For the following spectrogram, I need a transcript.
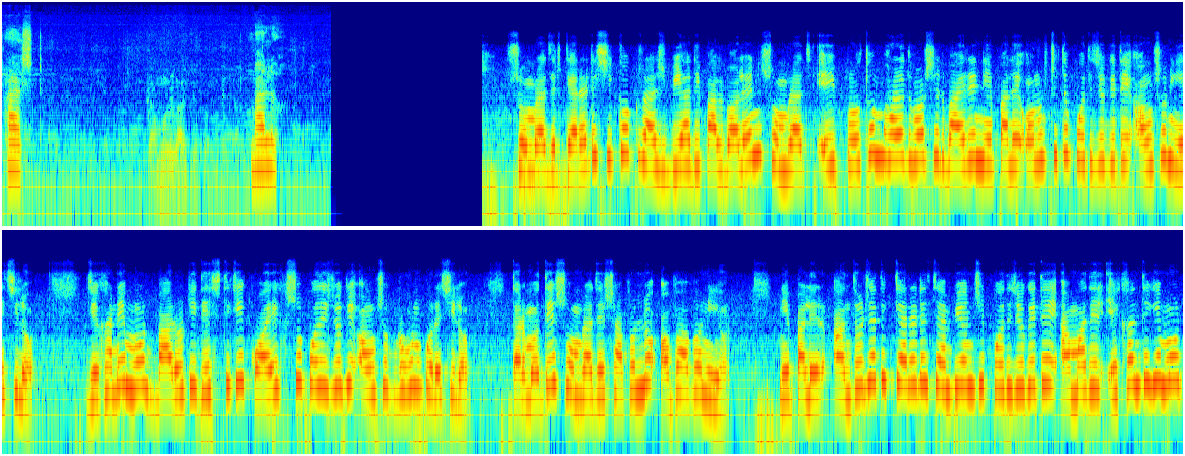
ফার্স্ট কেমন লাগছে তোমার? ভালো। সোমরাজের ক্যারাটে শিক্ষক রাসবিহারী পাল বলেন, সোমরাজ এই প্রথম ভারতবর্ষের বাইরে নেপালে অনুষ্ঠিত প্রতিযোগিতায় অংশ নিয়েছিল, যেখানে মোট বারোটি দেশ থেকে কয়েকশো প্রতিযোগী অংশগ্রহণ করেছিল। তার মধ্যে সোমরাজের সাফল্য অভাবনীয়। নেপালের আন্তর্জাতিক ক্যারাটে চ্যাম্পিয়নশিপ প্রতিযোগিতায় আমাদের এখান থেকে মোট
